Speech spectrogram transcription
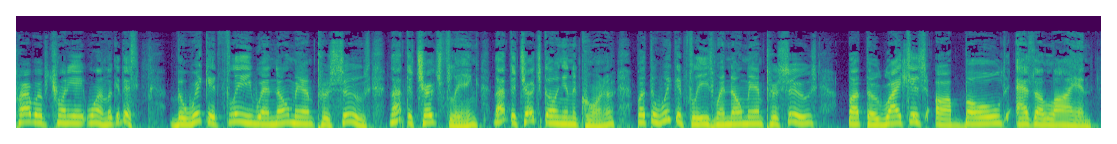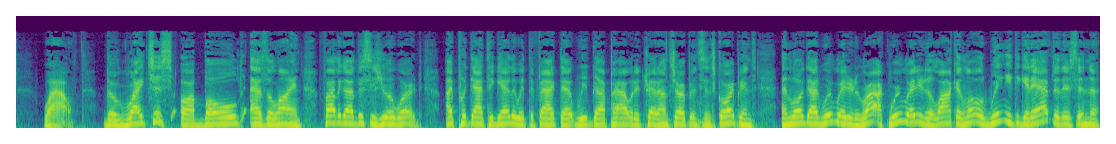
Proverbs 28 1. Look at this. The wicked flee when no man pursues. Not the church fleeing, not the church going in the corner, but the wicked flees when no man pursues. But the righteous are bold as a lion. Wow. The righteous are bold as a lion. Father God, this is your word. I put that together with the fact that we've got power to tread on serpents and scorpions. And Lord God, we're ready to rock. We're ready to lock and load. We need to get after this in the,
